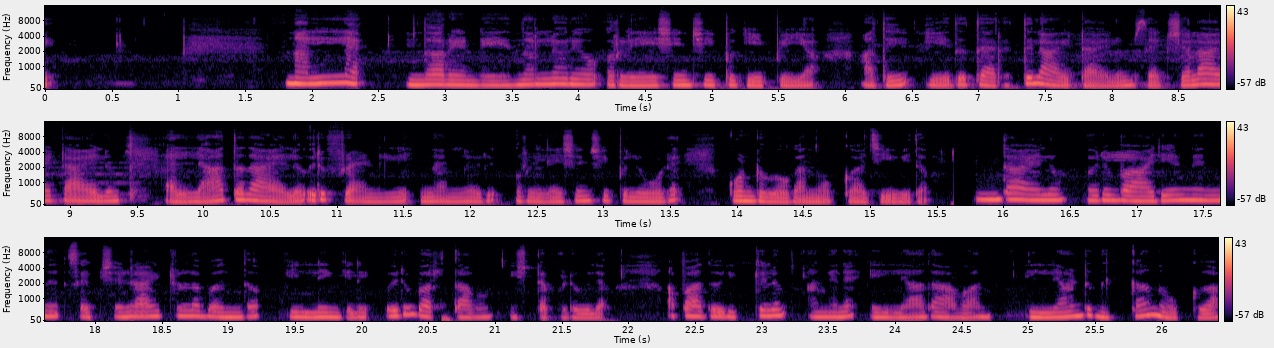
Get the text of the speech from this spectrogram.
നല്ല എന്താ പറയണ്ടേ? നല്ലൊരു റിലേഷൻഷിപ്പ് കീപ്പ് ചെയ്യുക അത് ഏത് തരത്തിലായിട്ടായാലും സെക്ഷലായിട്ടായാലും അല്ലാത്തതായാലും ഒരു ഫ്രണ്ട്ലി നല്ലൊരു റിലേഷൻഷിപ്പിലൂടെ കൊണ്ടുപോകാൻ നോക്കുക ജീവിതം. എന്തായാലും ഒരു ഭാര്യയിൽ നിന്ന് സെക്ഷലായിട്ടുള്ള ബന്ധം ഇല്ലെങ്കിൽ ഒരു ഭർത്താവും ഇഷ്ടപ്പെടില്ല അപ്പോൾ അതൊരിക്കലും അങ്ങനെ ഇല്ലാതാവാൻ ഇല്ലാണ്ട് നിൽക്കാൻ നോക്കുക.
